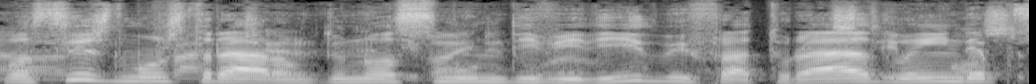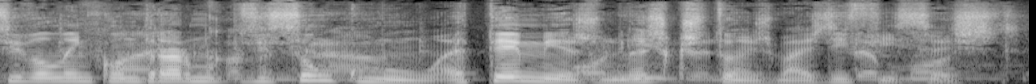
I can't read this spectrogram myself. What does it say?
Vocês demonstraram que no nosso mundo dividido e fraturado ainda é possível encontrar uma posição comum, até mesmo nas questões mais difíceis.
